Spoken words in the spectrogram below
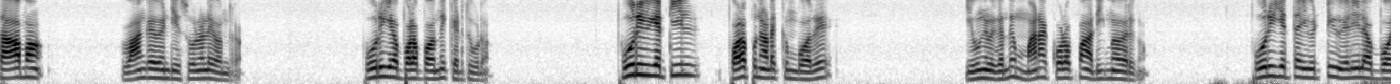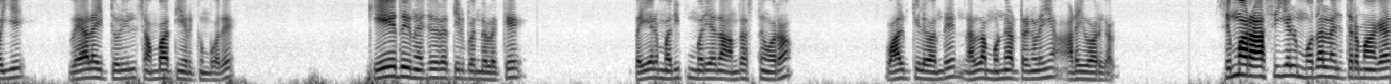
சாபம் வாங்க வேண்டிய சூழ்நிலை வந்துடும் பூர்வீக பொழப்பை வந்து கெடுத்து விடும் பூர்வீகத்தில் பொழப்பு நடக்கும்போது இவங்களுக்கு வந்து மனக்குழப்பம் அதிகமாக இருக்கும். பூர்வீகத்தை விட்டு வெளியில் போய் வேலை தொழில் சம்பாத்தியம் இருக்கும்போது கேது நட்சத்திரத்தில் பிறந்தவர்களுக்கு பெயர் மதிப்பு மரியாதை அந்தஸ்தும் வரும். வாழ்க்கையில் வந்து நல்ல முன்னேற்றங்களையும் அடைவார்கள். சிம்ம ராசியில் முதல் நட்சத்திரமாக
